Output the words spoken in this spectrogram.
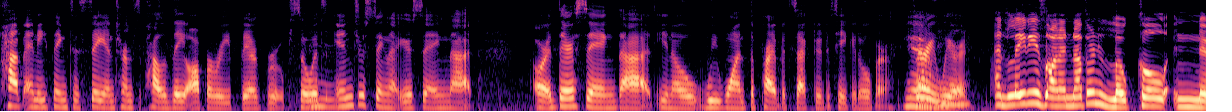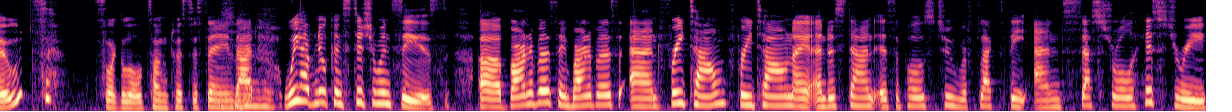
have anything to say in terms of how they operate their groups. So Mm-hmm. it's interesting that you're saying that or they're saying that you know we want the private sector to take it over. Yeah. Very weird. And ladies, on another local note, it's like a little tongue twister saying that we have new constituencies. Uh, Barnabas, St. Barnabas, and Freetown. Freetown, I understand, is supposed to reflect the ancestral history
